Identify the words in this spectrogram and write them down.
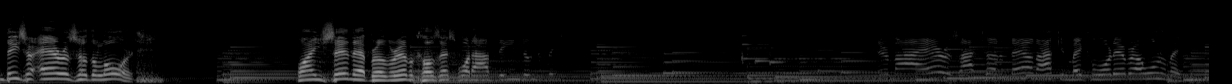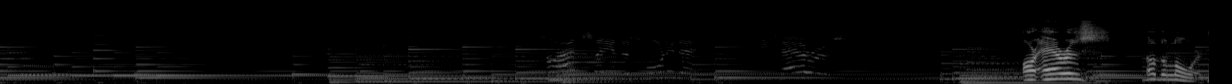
These are arrows of the Lord. Why are you saying that, Brother? Because that's what I've deemed them to I can make them whatever I want to make them. So I'm saying this morning that these arrows are arrows of the Lord.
